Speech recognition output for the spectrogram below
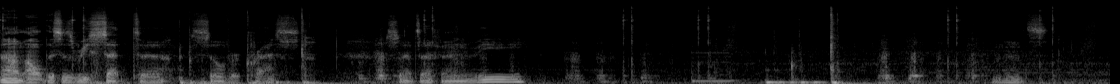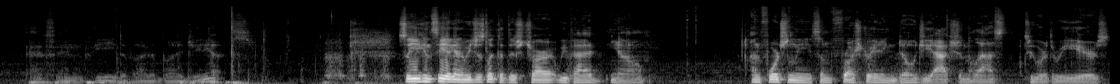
Um, oh, this is reset to SilverCrest. So that's FNV. That's FNV divided by GDX. So you can see again, we just looked at this chart. We've had, you know, unfortunately some frustrating doji action the last two or three years.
